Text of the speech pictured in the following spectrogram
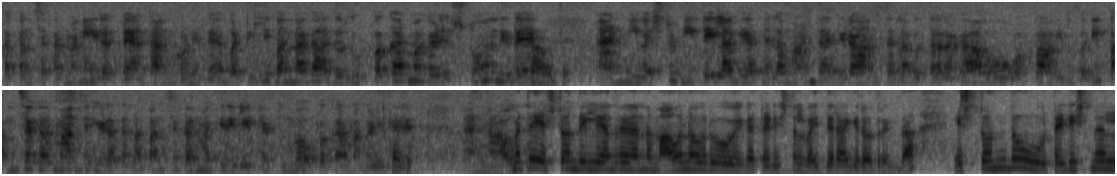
ಕ- ಪಂಚಕರ್ಮನೇ ಇರುತ್ತೆ ಅಂತ ಅನ್ಕೊಂಡಿದ್ದೆ. ಬಟ್ ಇಲ್ಲಿ ಬಂದಾಗ ಅದರದ್ದು ಉಪಕರ್ಮಗಳು ಎಷ್ಟೊಂದಿದೆ. ಹೌದು. ಅಂಡ್ ನೀವೆಷ್ಟು ಡೀಟೇಲ್ ಆಗಿ ಅದನ್ನೆಲ್ಲ ಮಾಡ್ತಾ ಇದ್ದೀರಾ ಅಂತೆಲ್ಲ ಗೊತ್ತಾದಾಗ ಓ ಅಪ್ಪ ಇದು ಬರೀ ಪಂಚಕರ್ಮ ಅಂತ ಹೇಳೋದಲ್ಲ. ಪಂಚಕರ್ಮಕ್ಕೆ ರಿಲೇಟೆಡ್ ತುಂಬಾ ಉಪಕರ್ಮಗಳಿದೆ. Correct. ಮತ್ತೆ ಎಷ್ಟೊಂದು ಇಲ್ಲಿ ಅಂದರೆ ನನ್ನ ಮಾವನವರು ಈಗ ಟ್ರೆಡಿಷ್ನಲ್ ವೈದ್ಯರಾಗಿರೋದ್ರಿಂದ ಎಷ್ಟೊಂದು ಟ್ರೆಡಿಷ್ನಲ್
